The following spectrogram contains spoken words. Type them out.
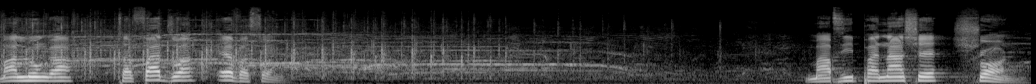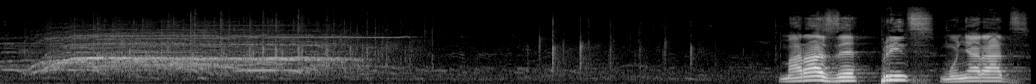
Malunga Tafadzwa Everson. Mazipanashe Sean. Maraze Prince Munyaradzi.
